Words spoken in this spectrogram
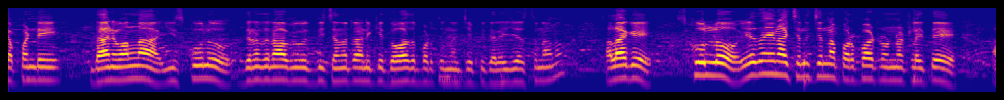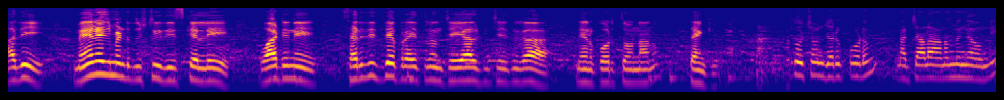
చెప్పండి. దానివలన ఈ స్కూలు దినదినాభివృద్ధి చెందడానికి దోహదపడుతుందని చెప్పి తెలియజేస్తున్నాను. అలాగే స్కూల్లో ఏదైనా చిన్న చిన్న పొరపాట్లు ఉన్నట్లయితే అది మేనేజ్మెంట్ దృష్టికి తీసుకెళ్ళి వాటిని సరిదిద్దే ప్రయత్నం చేయాల్సిందిగా నేను కోరుతున్నాను థ్యాంక్ యూ. వార్షికోత్సవం జరుపుకోవడం నాకు చాలా ఆనందంగా ఉంది.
